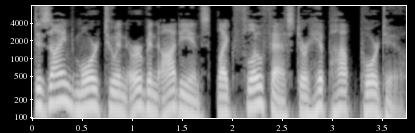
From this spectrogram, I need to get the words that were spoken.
designed more to an urban audience, like Flowfest or Hip Hop Porto.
